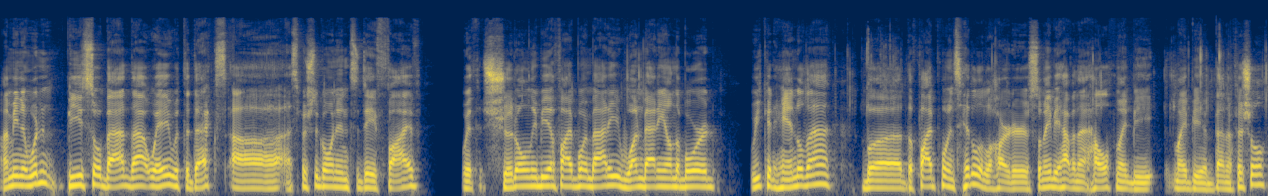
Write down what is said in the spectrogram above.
I mean, it wouldn't be so bad that way with the Dex, uh, especially going into day five with should only be a five point baddie, one baddie on the board. We could handle that, but the five points hit a little harder, so maybe having that health might be might be beneficial.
